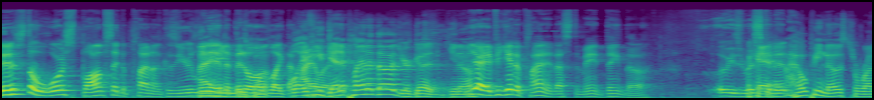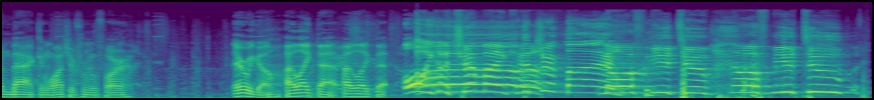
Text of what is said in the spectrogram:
this is the worst bomb site to plan on because you're literally in the middle of like the Well, if you island. get it planted though, you're good. You know. Yeah, if you get it planted, that's the main thing though. Oh, he's risking Okay. it. I hope he knows to run back and watch it from afar. There we go. I like that. I like that. Oh, he got a trip oh, mine kill. The trip mine. No from YouTube. No from YouTube.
